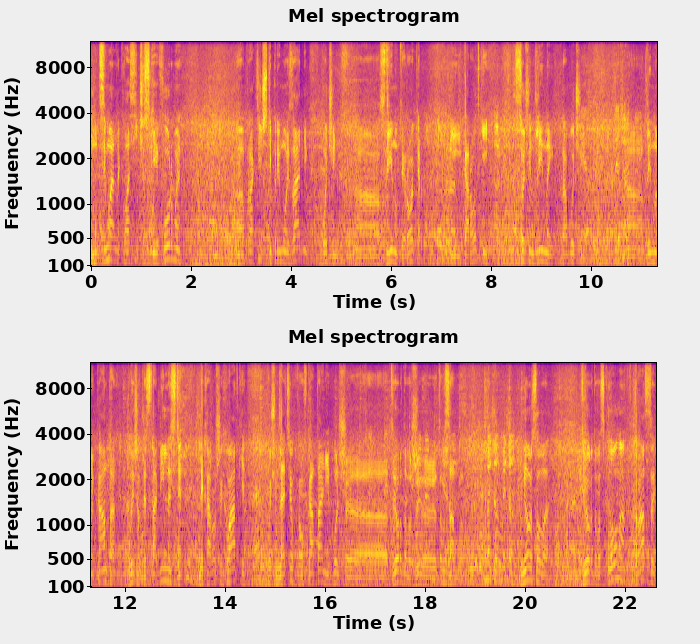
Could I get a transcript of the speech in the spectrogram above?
максимально классические формы, э, практически прямой задник, очень э, сдвинутый рокер и короткий, с очень длинной рабочей э, длиной канта, лыжа для стабильности, для хорошей хватки, в общем, для тех, у кого в катании больше э, твердого, этого самого, мерзлого, твердого склона, трассы,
